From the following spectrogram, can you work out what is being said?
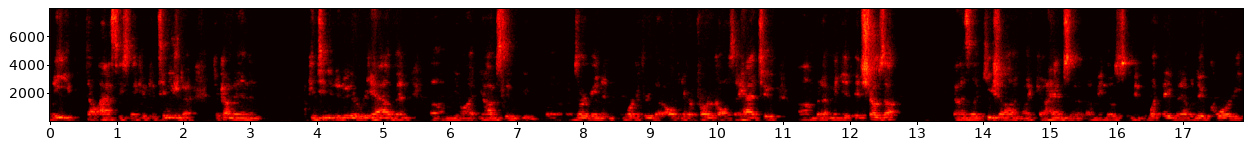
leave Tallahassee so they could continue to to come in and continue to do their rehab and um, you know, you know, obviously uh, observing and working through the, all the different protocols they had to. Um, but I mean, it, it, shows up. Guys like Keyshawn, like uh, Hamsah, I mean, those, I mean, what they've been able to do. Cory,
